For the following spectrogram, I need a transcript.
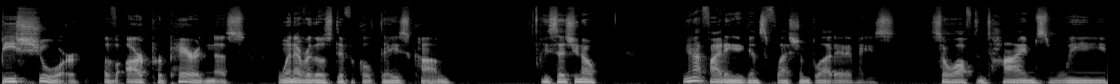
be sure of our preparedness whenever those difficult days come. He says, you know, you're not fighting against flesh and blood enemies. So oftentimes we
